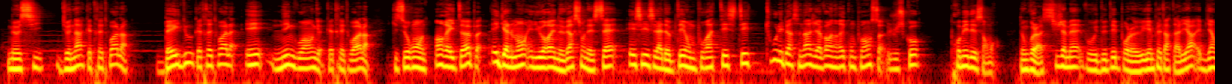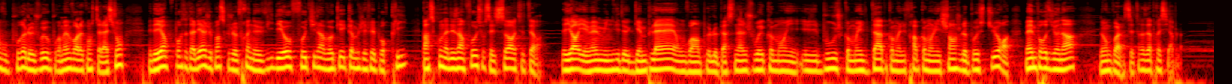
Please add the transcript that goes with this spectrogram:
mais aussi Diona, 4 étoiles, Beidou, 4 étoiles, et Ningguang, 4 étoiles, qui seront en rate-up. Également, il y aura une version d'essai, et si c'est on pourra tester tous les personnages et avoir une récompense jusqu'au 1er décembre. Donc voilà, si jamais vous vous doutez pour le gameplay Tartalia, eh bien vous pourrez le jouer, vous pourrez même voir la constellation. Mais d'ailleurs pour Tartalia, je pense que je ferai une vidéo faut-il invoquer comme j'ai fait pour Klee, parce qu'on a des infos sur ses sorts, etc. D'ailleurs, il y a même une vidéo de gameplay, on voit un peu le personnage jouer, comment il, bouge, comment il tape, comment il frappe, comment il change de posture, même pour Diona. Donc voilà, c'est très appréciable.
